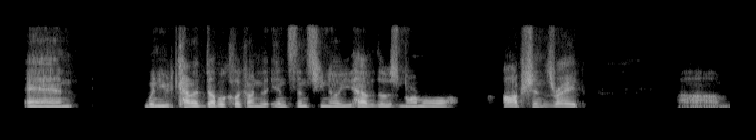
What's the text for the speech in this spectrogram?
And when you kind of double click on the instance, you know, you have those normal options, right? Um,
